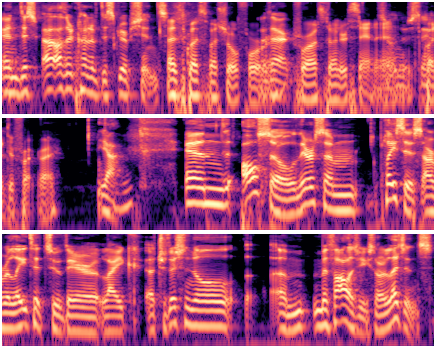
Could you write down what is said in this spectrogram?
And this other kind of descriptions. That's quite special for Exactly. for us to understand, and it's quite different, right? Yeah, and also there are some places are related to their like uh, traditional um, mythologies or legends,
